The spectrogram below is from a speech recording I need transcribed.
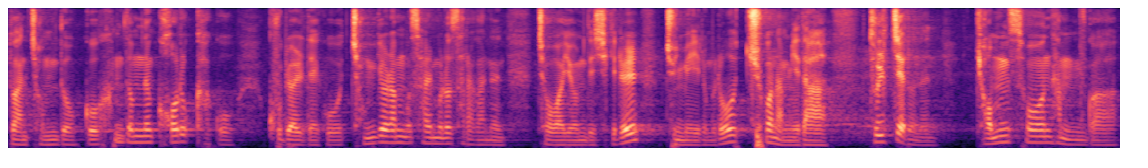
또한 점도 없고 흠도 없는 거룩하고 구별되고 정결한 삶으로 살아가는 저와 여러분 되시기를 주님의 이름으로 축원합니다. 둘째로는 겸손함과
